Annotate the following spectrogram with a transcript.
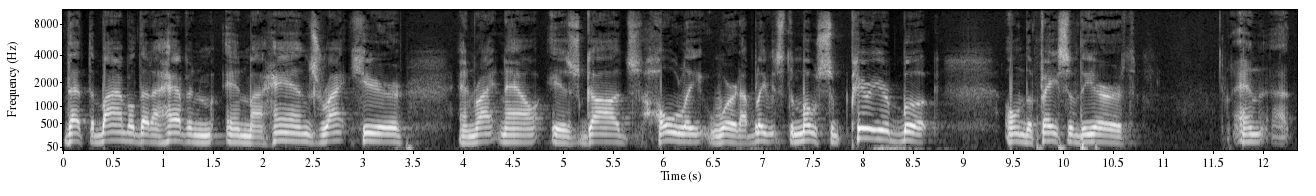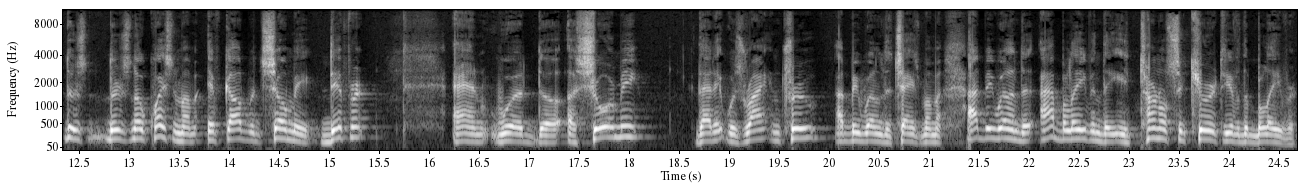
that the Bible that I have in, in my hands right here and right now is God's holy word. I believe it's the most superior book on the face of the earth. And uh, there's there's no question, if God would show me different and would uh, assure me that it was right and true, I'd be willing to change my mind. I'd be willing to, I believe in the eternal security of the believer.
